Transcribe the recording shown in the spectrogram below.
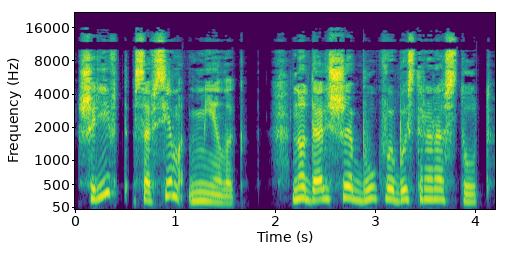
шрифт совсем мелок, но дальше буквы быстро растут.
